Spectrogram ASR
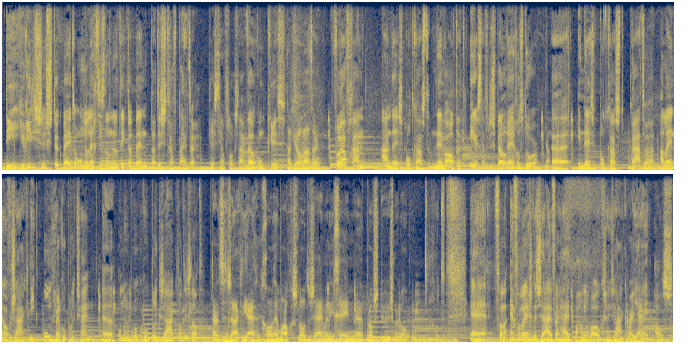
die juridisch een stuk beter onderlegd is dan dat ik dat ben. Dat is strafpleiter Christian Vlokstra. Welkom Chris. Dankjewel, Wouter. Voorafgaan aan deze podcast nemen we altijd eerst even de spelregels door. Ja. Eh, in deze podcast praten we alleen over zaken die onherroepelijk zijn. Eh onherroepelijke zaak, wat is dat? Nou, het zijn zaken die eigenlijk gewoon helemaal afgesloten zijn, waarin geen eh, procedures meer lopen. Goed. Van, en vanwege de zuiverheid behandelen we ook geen zaken waar jij als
